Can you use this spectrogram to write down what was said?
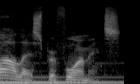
flawless performance.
